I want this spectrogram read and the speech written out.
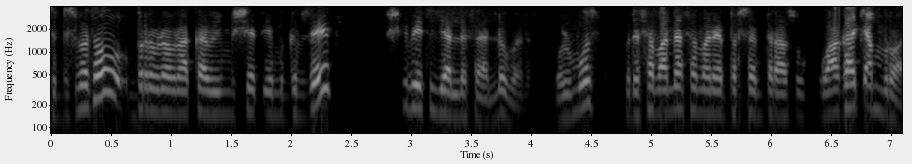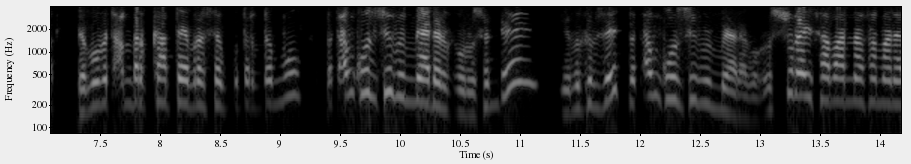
ስድስት መቶ ብር ምናምን አካባቢ የሚሸጥ የምግብ ዘይት ሺህ ቤት እያለፈ ያለው ማለት ነው። almost ወደ ሰባና ሰማንያ percent ራሱ ዋጋ ጨምሯል። ደግሞ በጣም በርካታ የህብረተሰብ ቁጥር ደግሞ በጣም consume የሚያደርገው ነው ስንዴ፣ የምግብ ዘይት በጣም consume የሚያደርገው ነው። እሱ ላይ ሰባና ሰማንያ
